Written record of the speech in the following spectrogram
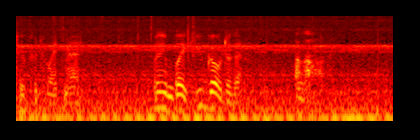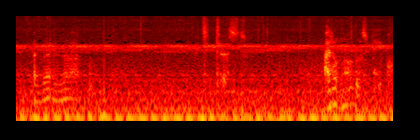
stupid, white man. William Blake, you go to them. Alone. I better not. It's a test. I don't know those people.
